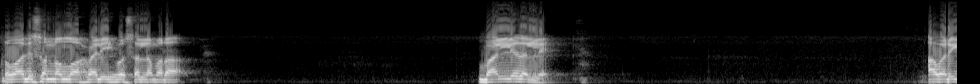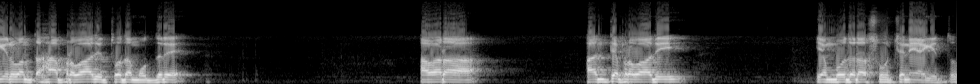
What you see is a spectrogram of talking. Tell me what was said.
ಪ್ರವಾದಿ ಸಲ್ಲಲ್ಲಾಹು ಅಲಿ ವಸಲ್ಲಮರ ಬಾಲ್ಯದಲ್ಲೇ ಅವರಿಗಿರುವಂತಹ ಪ್ರವಾದಿತ್ವದ ಮುದ್ರೆ ಅವರ ಅಂತ್ಯಪ್ರವಾದಿ ಎಂಬುದರ ಸೂಚನೆಯಾಗಿತ್ತು.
